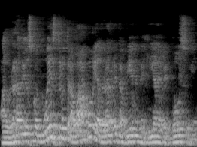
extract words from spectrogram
adorar a Dios con nuestro trabajo y adorarle también en el día de reposo. Y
